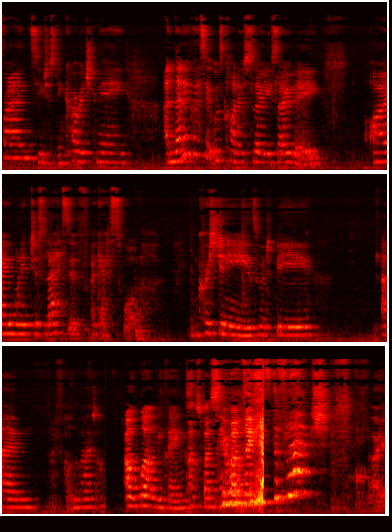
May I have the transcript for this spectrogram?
friends who just encouraged me. And then I guess it was kind of slowly, slowly. I wanted just less of, I guess, what Christianese would be. Um, I've forgotten the word. Oh, worldly things. I was about to say worldly things. It's the flesh. Sorry,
